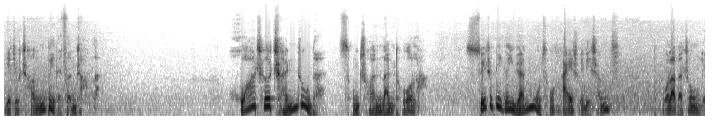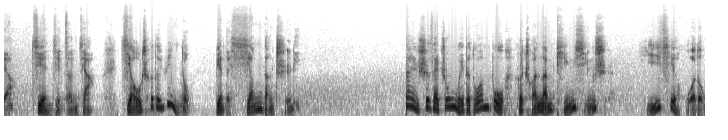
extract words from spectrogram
也就成倍的增长了。滑车沉重的从船栏拖拉。随着那根原木从海水里升起，拖拉的重量渐渐增加，绞车的运动变得相当吃力。但是在中桅的端部和船栏平行时，一切活动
